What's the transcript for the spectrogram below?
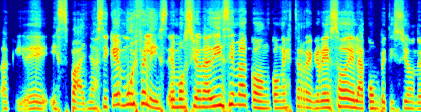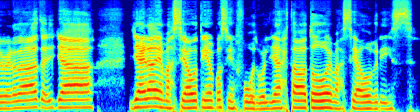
aquí de España. Así que muy feliz, emocionadísima con, con este regreso de la competición. De verdad, ya, ya era demasiado tiempo sin fútbol, ya estaba todo demasiado gris.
